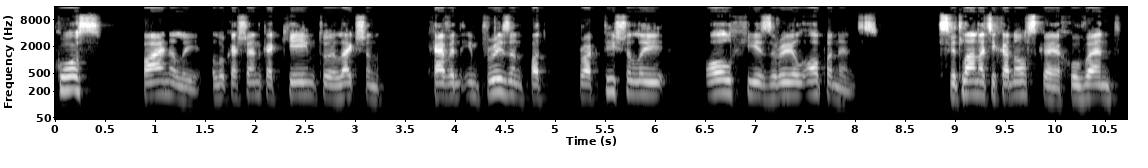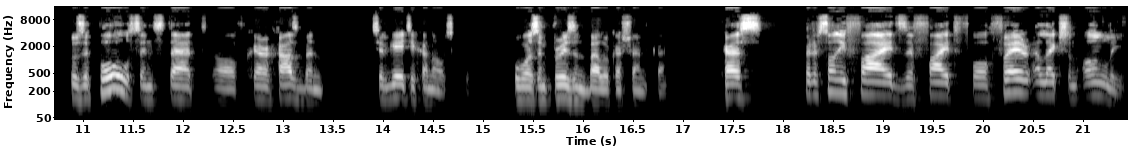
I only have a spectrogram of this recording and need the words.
course, finally, Lukashenko came to election having imprisoned but practically all his real opponents. Svetlana Tikhanovskaya, who went to the polls instead of her husband Sergei Tikhanovsky, who was imprisoned by Lukashenko, has personified the fight for fair election only.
